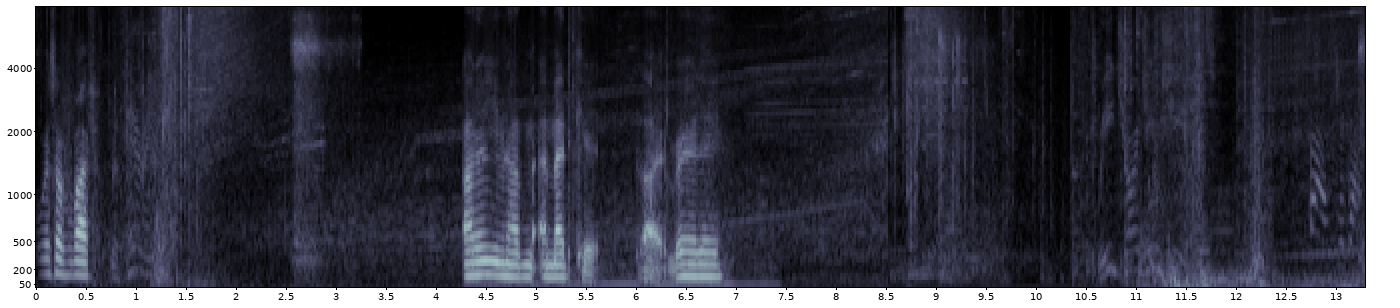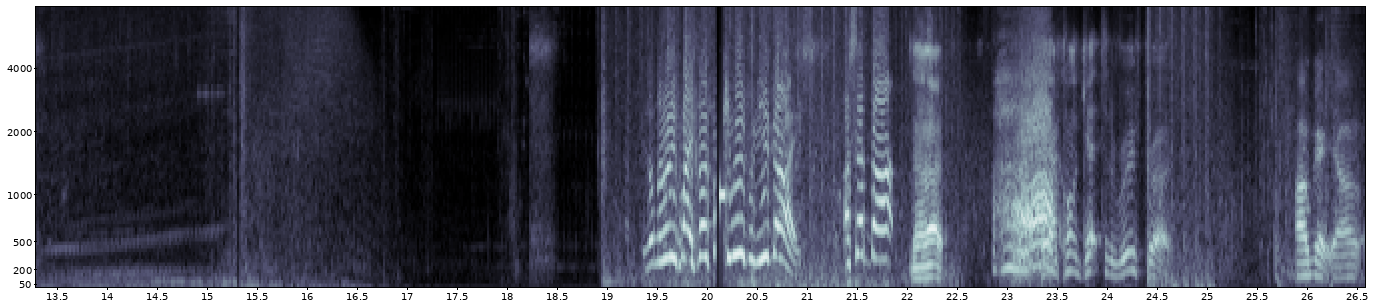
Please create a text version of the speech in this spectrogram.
I'm gonna self revive. Repairing. I don't even have a med kit. Like, really? He's on the roof, mate. He's no fucking roof with you guys. I said that. No, no. Ah. I can't get to the roof, bro. I'll get you out.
